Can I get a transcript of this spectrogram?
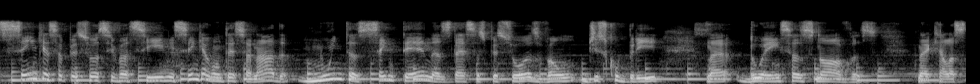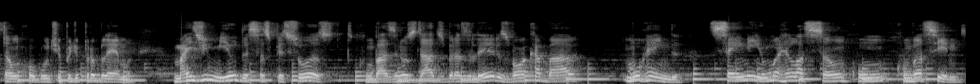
sem que essa pessoa se vacine, sem que aconteça nada, muitas centenas dessas pessoas vão descobrir né, doenças novas, né, que elas estão com algum tipo de problema. Mais de mil dessas pessoas, com base nos dados brasileiros, vão acabar morrendo, sem nenhuma relação com, com vacinas.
